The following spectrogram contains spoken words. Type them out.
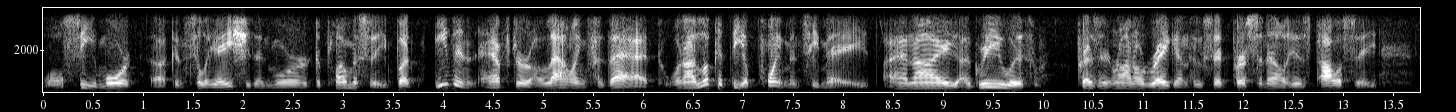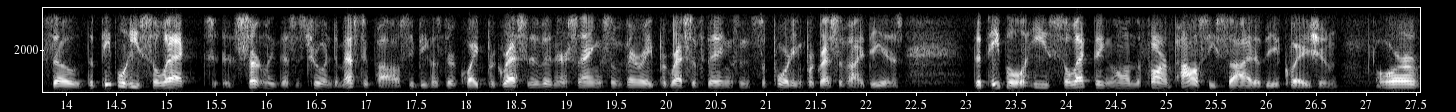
we'll see more uh, conciliation and more diplomacy. But even after allowing for that, when I look at the appointments he made, and I agree with President Ronald Reagan, who said personnel is policy. So the people he selects, certainly this is true in domestic policy because they're quite progressive and they're saying some very progressive things and supporting progressive ideas. The people he's selecting on the foreign policy side of the equation or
